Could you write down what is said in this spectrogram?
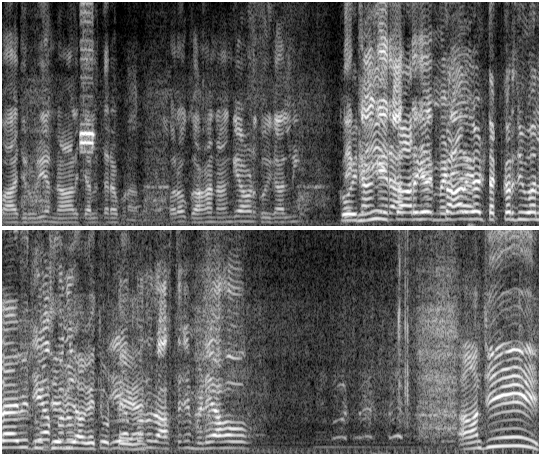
ਪਾਸ ਜ਼ਰੂਰੀ ਆ ਨਾਲ ਚੱਲ ਤੇਰਾ ਬਣਾ ਆ। ਪਰ ਉਹ ਗਾਹਾਂ ਲੰਘ ਗਿਆ ਹੁਣ ਕੋਈ ਗੱਲ ਨਹੀਂ। ਕੋਈ ਨਹੀਂ ਮਿਲਿਆ। ਕਾਰਗਿਲ ਟੱਕਰ ਜੂਗਾ ਲੈ ਵੀ ਦੂਜੇ ਵੀ ਆ ਗਏ ਝੋਟੇ ਹੈ ਆਪਾਂ ਨੂੰ ਰਸਤੇ 'ਚ ਮਿਲਿਆ ਉਹ। ਹਾਂਜੀ।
